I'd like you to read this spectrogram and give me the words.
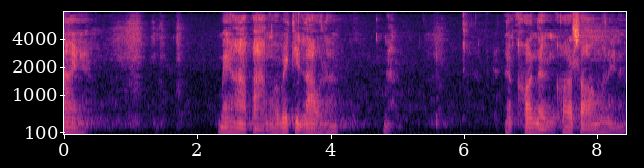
ง่าย ไม่อาปากว่าไม่กินเหล้าแล้วข้อหนึ่งข้อสองอะไรนะ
